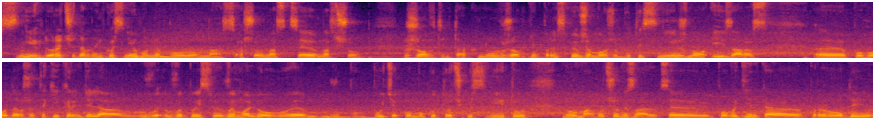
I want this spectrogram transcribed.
Сніг. До речі, давненько снігу не було в нас. А що в нас? Це в нас що? Жовтень, так? Ну, в жовтні, в принципі, вже може бути сніжно. І зараз е, погода вже такі кренділя виписує, вимальовує в будь-якому куточку світу. Ну, мабуть, що не знаю, це поведінка природи.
